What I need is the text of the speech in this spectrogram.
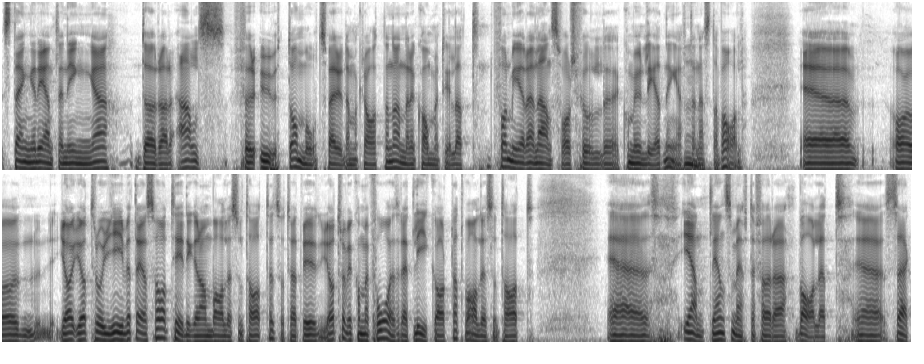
stänger egentligen inga dörrar alls förutom mot Sverigedemokraterna när det kommer till att formera en ansvarsfull eh, kommunledning efter nästa val. Eh, och jag, jag tror, givet det jag sa tidigare om valresultatet, så tror jag att vi, jag tror vi kommer få ett rätt likartat valresultat Eh, egentligen som efter förra valet. Eh, säk,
